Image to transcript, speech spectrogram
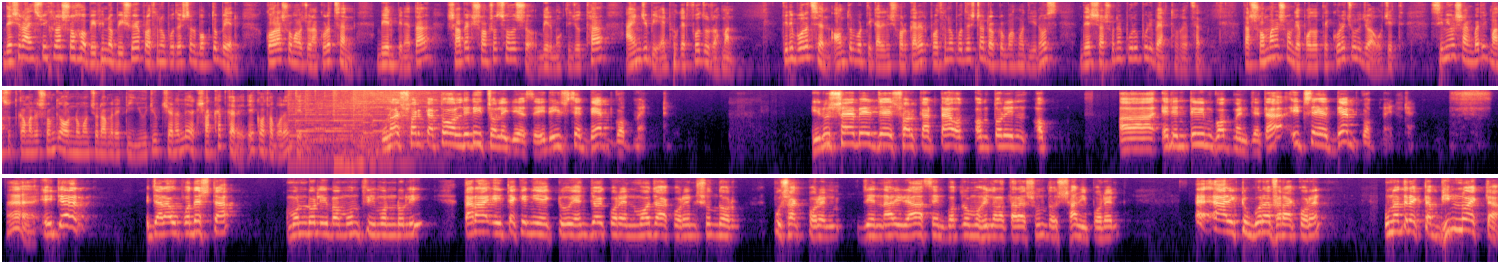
দেশের আইন শৃঙ্খলা সহ বিভিন্ন বিষয়ে প্রধান উপদেষ্টার বক্তব্যের কড়া সমালোচনা করেছেন বিএনপি নেতা, সাবেক সংসদ সদস্য, বীর মুক্তিযোদ্ধা, আইনজীবী অ্যাডভোকেট ফজলুর রহমান। তিনি বলেছেন, অন্তর্বর্তীকালীন সরকারের প্রধান উপদেষ্টা ডক্টর মোহাম্মদ ইউনুস দেশ শাসনে পুরোপুরি ব্যর্থ হয়েছেন। তার সম্মানের সঙ্গে পদত্যাগ করে চলে যাওয়া উচিত। সিনিয়র সাংবাদিক মাসুদ কামালের সঙ্গে অন্যমঞ্চ নামের একটি ইউটিউব চ্যানেলে এক সাক্ষাৎকারে এ কথা বলেন তিনি। উনার সরকার তো অলরেডি চলে গিয়েছে। It it's a dead government Yunus সাহেবের যে সরকারটা অন্তরীণ এন্টারিম গভর্নমেন্ট যেটা ইটস এ ডেড গভর্নমেন্ট হ্যাঁ এইটার যারা উপদেষ্টা মন্ডলী বা মন্ত্রী মন্ডলী তারা এটাকে নিয়ে একটু এনজয় করেন, মজা করেন, সুন্দর পোশাক পরেন, যে নারীরা আছেন, ভদ্র মহিলারা, তারা সুন্দর শাড়ি পরেন আর একটু ঘোরাফেরা করেন। উনাদের একটা ভিন্ন একটা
